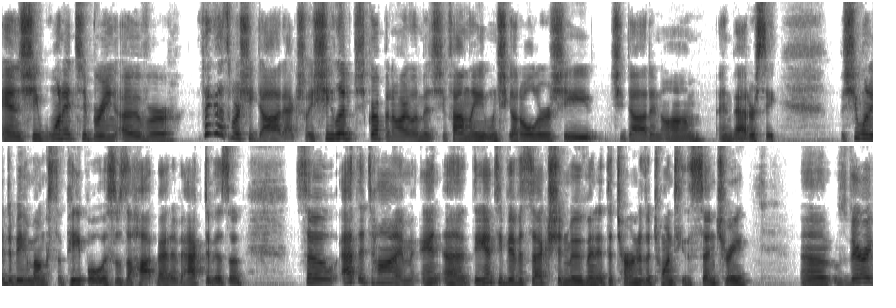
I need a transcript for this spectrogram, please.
and she wanted to bring over. I think that's where she died. Actually, she lived. She grew up in Ireland, but she finally, when she got older, she she died in um in Battersea. But she wanted to be amongst the people. This was a hotbed of activism. So at the time, uh, the anti-vivisection movement at the turn of the 20th century uh, was very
